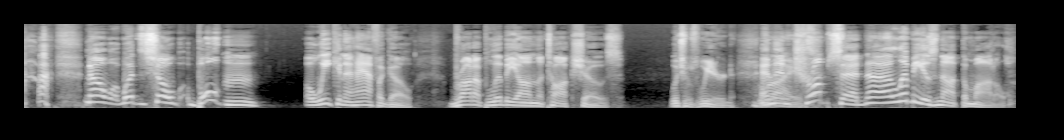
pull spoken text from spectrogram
no, what? So Bolton a week and a half ago brought up Libya on the talk shows, which was weird, and right. then Trump said, "No, Libya is not the model."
